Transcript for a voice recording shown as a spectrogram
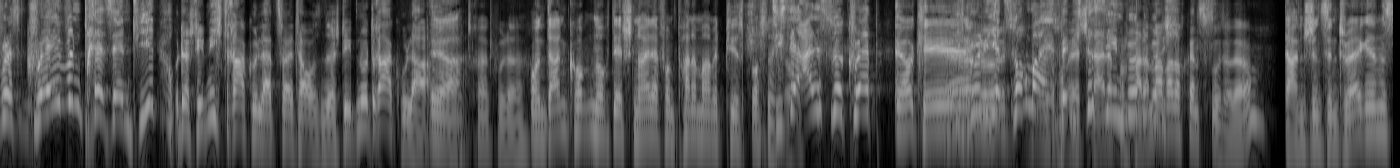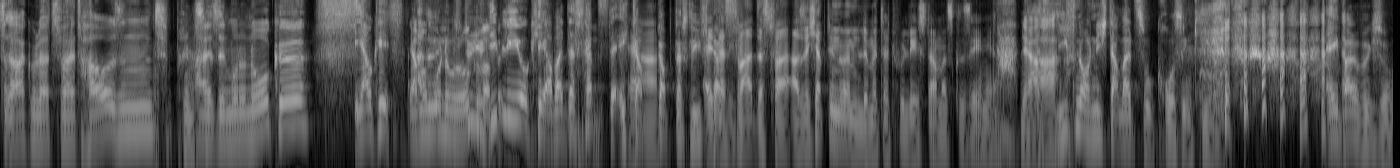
Wes Craven präsentiert. Und da steht nicht Dracula 2000, da steht nur Dracula. Ja. Dracula. Und dann kommt noch der Schneider von Panama mit Pierce Brosnan. Siehst du, alles nur Crap. Ja, okay. Ich würde jetzt noch mal, wenn Der ich das Schneider sehen von würde, Panama würde war ich, doch ganz gut, oder? Dungeons and Dragons, Dracula 2000, Prinzessin Mononoke. Ja, okay. Ja, aber also, Mononoke Studio war- Ghibli, okay, aber das hab, ich glaube, Ja. glaub, das lief Ey, da das nicht. war, das war, also ich habe den nur im Limited Release damals gesehen, ja. Ja, Das lief noch nicht damals so groß im Kino. Ey, war doch wirklich so.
